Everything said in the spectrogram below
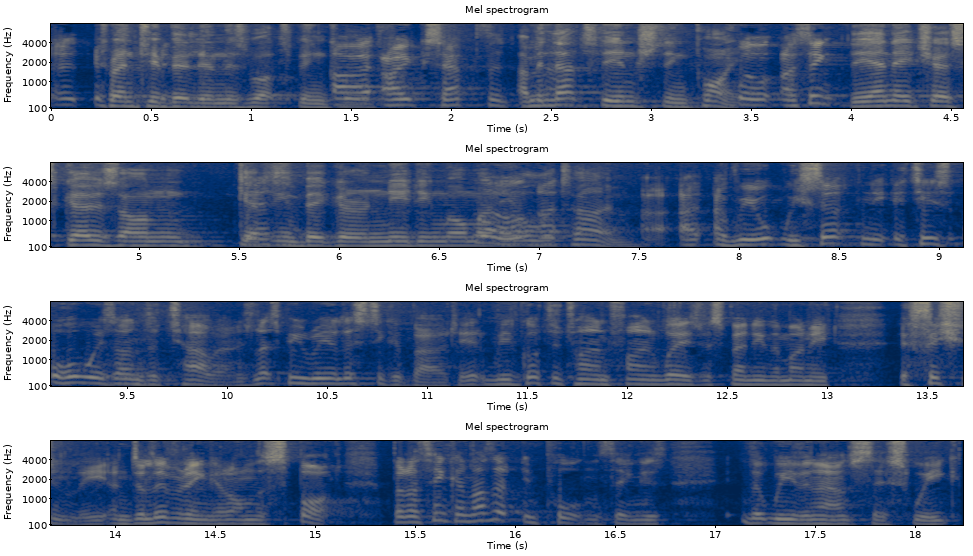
that 20 billion is what's been called I, I accept that... I mean, that's the interesting point. Well, I think... The NHS goes on getting Yes. bigger and needing more money Well, all the time. I, I, we, we certainly, it is always under challenge. Let's be realistic about it. We've got to try and find ways of spending the money efficiently and delivering it on the spot. But I think another important thing is, that we've announced this week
